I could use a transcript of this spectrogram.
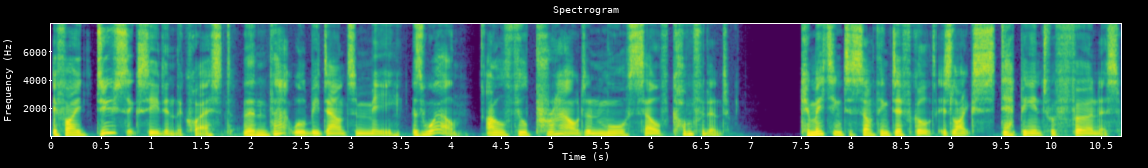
if I do succeed in the quest, then that will be down to me as well. I will feel proud and more self confident. Committing to something difficult is like stepping into a furnace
